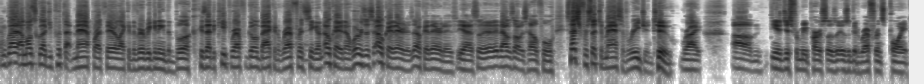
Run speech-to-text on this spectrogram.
I'm glad. I'm also glad you put that map right there, like at the very beginning of the book, because I had to keep ref- going back and referencing. Going, okay, now where was this? Okay, there it is. Okay, there it is. Yeah, so uh, that was always helpful, especially for such a massive region too, right? Um, you know, just for me personally, it was, it was a good reference point.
